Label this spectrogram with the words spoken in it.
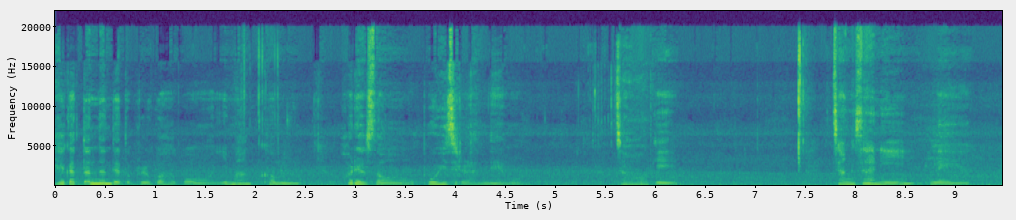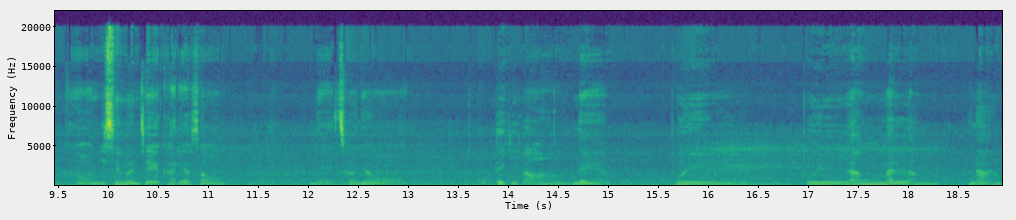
해가 떴는데도 불구하고 이만큼 흐려서 보이지를 않네요. 저기 장산이 네, 어, 미세먼지에 가려서 네, 전혀 꼭대기가 네, 보일 보일랑 말랑 하나요?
